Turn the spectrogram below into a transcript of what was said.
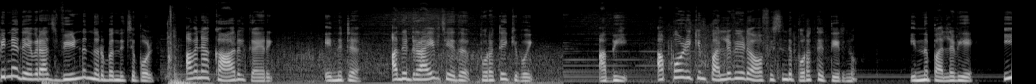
പിന്നെ ദേവരാജ് വീണ്ടും നിർബന്ധിച്ചപ്പോൾ അവൻ ആ കാറിൽ കയറി. എന്നിട്ട് അത് ഡ്രൈവ് ചെയ്ത് പുറത്തേക്ക് പോയി. അബി അപ്പോഴേക്കും പല്ലവിയുടെ ഓഫീസിന്റെ പുറത്തെത്തിയിരുന്നു. ഇന്ന് പല്ലവിയെ ഈ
